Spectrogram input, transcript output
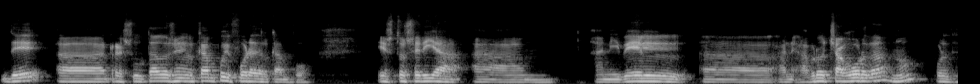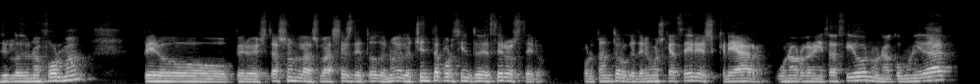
de uh, resultados en el campo y fuera del campo. Esto sería a nivel, a brocha gorda, ¿no? por decirlo de una forma, pero, pero estas son las bases de todo. ¿no? El 80% de cero es cero. Por tanto, lo que tenemos que hacer es crear una organización, una comunidad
